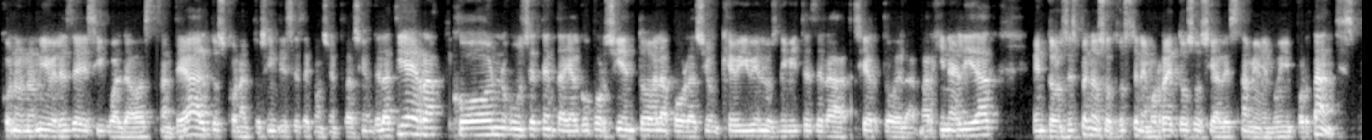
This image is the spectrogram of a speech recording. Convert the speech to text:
con unos niveles de desigualdad bastante altos, con altos índices de concentración de la tierra, con un 70 y algo por ciento de la población que vive en los límites de la, cierto, de la marginalidad. Entonces, pues nosotros tenemos retos sociales también muy importantes.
